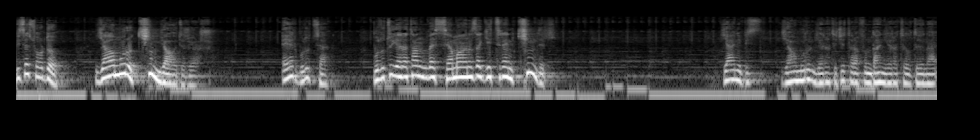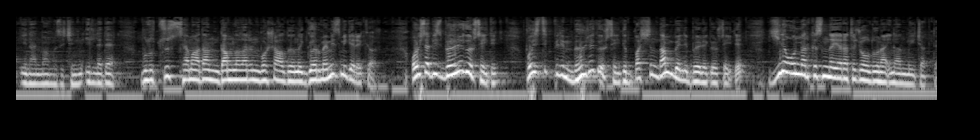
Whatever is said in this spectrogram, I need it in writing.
Bize sordu yağmuru kim yağdırıyor? Eğer bulutsa bulutu yaratan ve semanıza getiren kimdir? Yani biz yağmurun yaratıcı tarafından yaratıldığına inanmamız için ille de bulutsuz semadan damlaların boşaldığını görmemiz mi gerekiyor? Oysa biz böyle görseydik, pozitif bilim böyle görseydi, başından beri böyle görseydi, yine onun arkasında yaratıcı olduğuna inanmayacaktı.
